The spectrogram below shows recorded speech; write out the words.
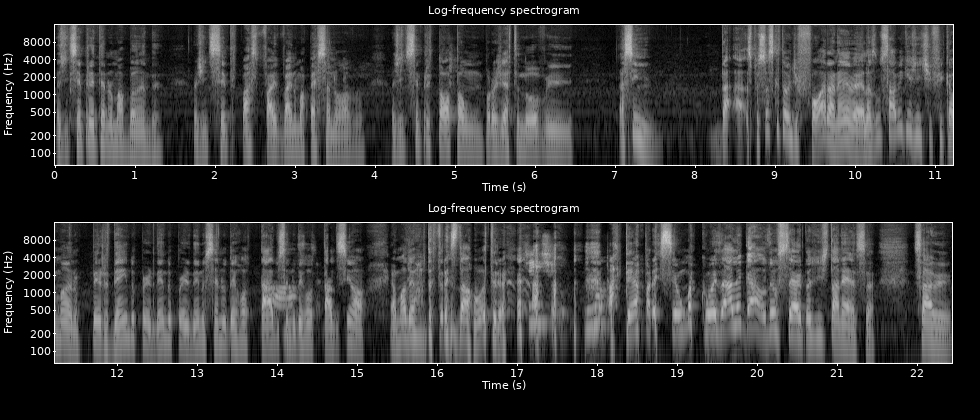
a gente sempre entra numa banda, a gente sempre passa, vai numa peça nova, a gente sempre topa um projeto novo e. Assim, da, as pessoas que estão de fora, né, velho, elas não sabem que a gente fica, mano, perdendo, perdendo, perdendo, sendo derrotado, Nossa. sendo derrotado, assim, ó. É uma derrota atrás da outra. Gente, até aparecer uma coisa, ah, legal, deu certo, a gente tá nessa, sabe?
